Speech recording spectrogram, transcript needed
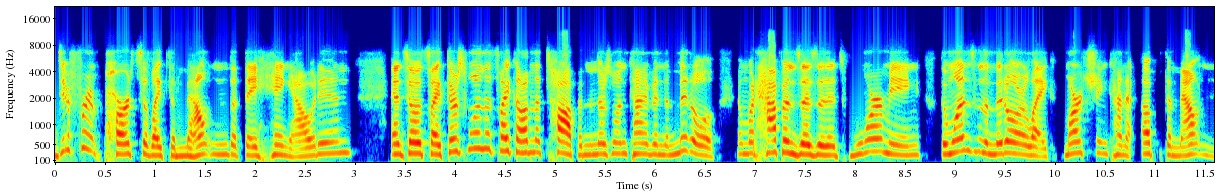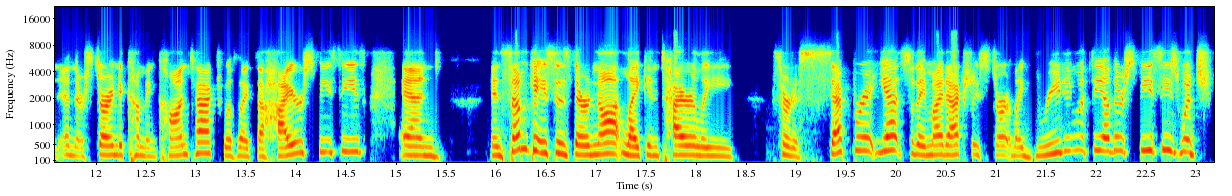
different parts of like the mountain that they hang out in. And so it's like there's one that's like on the top, and then there's one kind of in the middle. And what happens is that it's warming. The ones in the middle are like marching kind of up the mountain and they're starting to come in contact with like the higher species. And in some cases, they're not like entirely sort of separate yet. So they might actually start like breeding with the other species, which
